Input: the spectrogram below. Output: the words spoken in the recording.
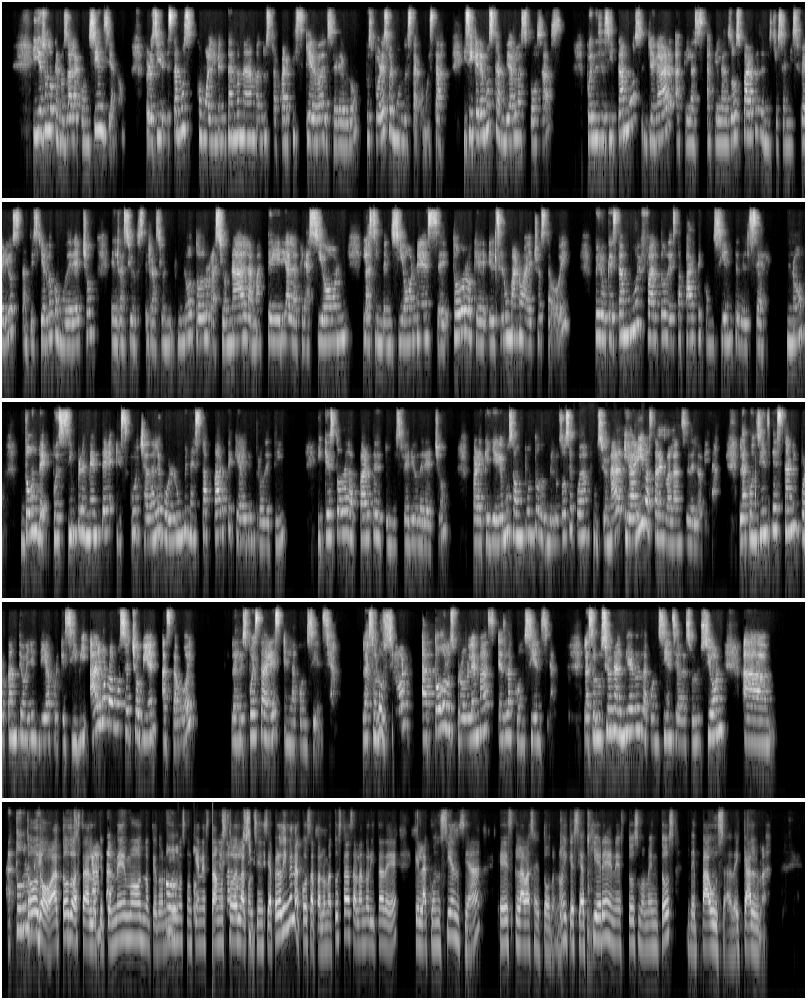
Y eso es lo que nos da la conciencia, ¿no? Pero si estamos como alimentando nada más nuestra parte izquierda del cerebro, pues por eso el mundo está como está. Y si queremos cambiar las cosas, pues necesitamos llegar a que las, a que las dos partes de nuestros hemisferios, tanto izquierdo como derecho, el, el ¿no? todo lo racional, la materia, la creación, las invenciones, eh, todo lo que el ser humano ha hecho hasta hoy, pero que está muy falto de esta parte consciente del ser, ¿no? Donde pues simplemente escucha, dale volumen a esta parte que hay dentro de ti y que es toda la parte de tu hemisferio derecho para que lleguemos a un punto donde los dos se puedan funcionar y ahí va a estar el balance de la vida. La conciencia es tan importante hoy en día porque si algo no hemos hecho bien hasta hoy, la respuesta es en la conciencia. La solución a todos los problemas es la conciencia. La solución al miedo es la conciencia, la solución a, a todo. Todo, a todo, hasta lo que comemos, lo que dormimos, con quién estamos, todo es la conciencia. Pero dime una cosa, Paloma, tú estabas hablando ahorita de que la conciencia es la base de todo, ¿no? Y que se adquiere en estos momentos de pausa, de calma.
